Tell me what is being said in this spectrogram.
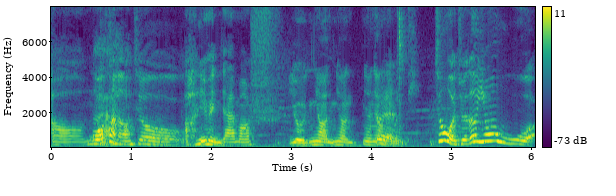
哦，那我可能就啊，因为你家猫是有尿尿尿尿的问题。就我觉得，因为我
